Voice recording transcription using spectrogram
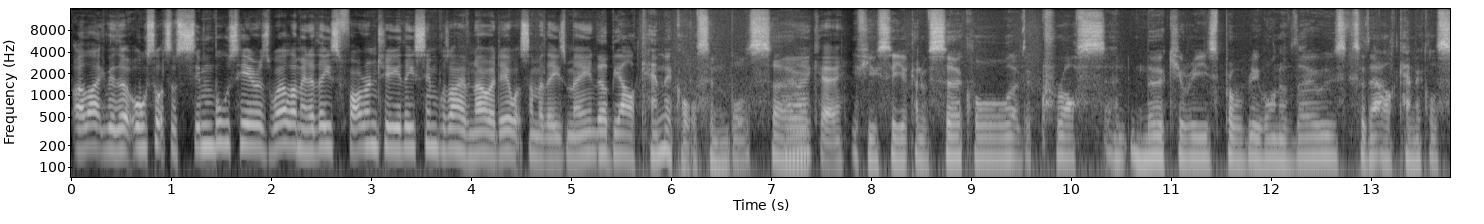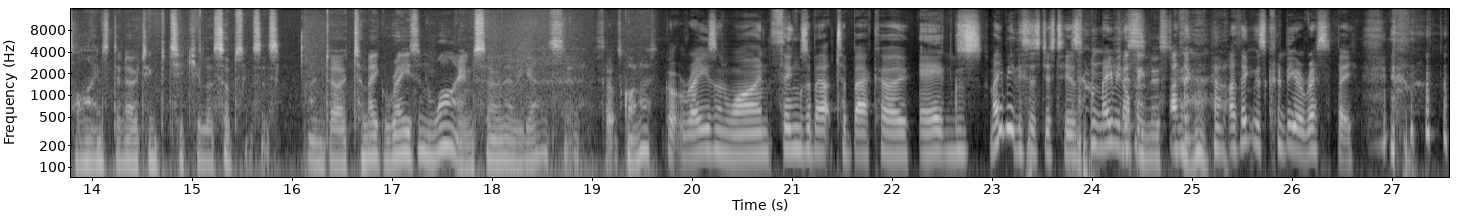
I like that there are all sorts of symbols here as well. I mean, are these foreign to you, these symbols? I have no idea what some of these mean. There'll be alchemical symbols, so Okay. If you see a kind of circle, the cross, and Mercury's probably one of those. So they're alchemical signs denoting particular substances. And uh, to make raisin wine, so there we go. Uh, so it's quite nice. Got raisin wine, things about tobacco, eggs. Maybe this is just his. Maybe this list. I think I think this could be a recipe.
